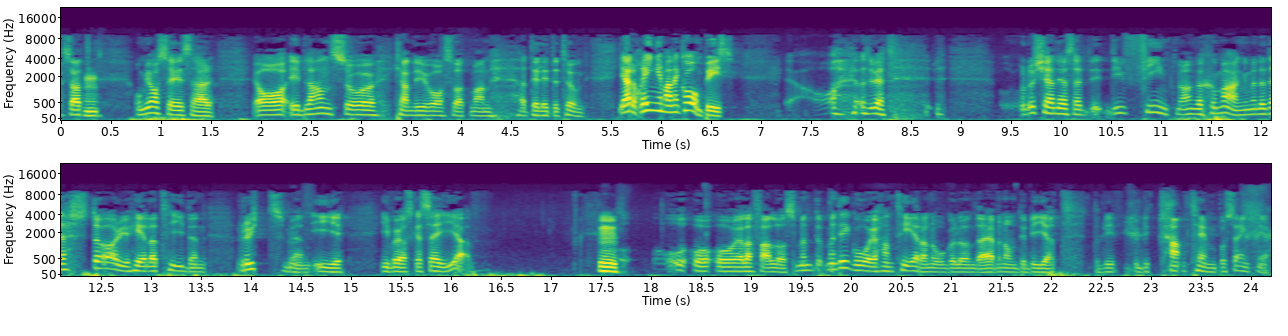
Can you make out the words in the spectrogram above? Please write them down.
Så att mm. om jag säger så här, ja, ibland så kan det ju vara så att, man, att det är lite tungt. Ja, då ringer man en kompis. Ja, du vet, och då känner jag så här, det, det är fint med engagemang, men det där stör ju hela tiden rytmen i i vad jag ska säga. Mm. Och, och, och, i alla fall då, men, men det går ju att hantera någorlunda även om det blir, att, det blir, det blir temposänkningar.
